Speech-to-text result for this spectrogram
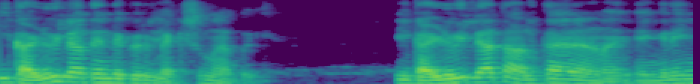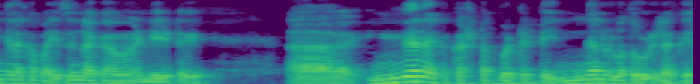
ഈ കഴിവില്ലാത്തതിന്റെ ഒക്കെ ഒരു ലക്ഷണമാണ് ഈ കഴിവില്ലാത്ത ആൾക്കാരാണ് എങ്ങനെയെങ്കിലൊക്കെ പൈസ ഉണ്ടാക്കാൻ വേണ്ടിയിട്ട് ഇങ്ങനെയൊക്കെ കഷ്ടപ്പെട്ടിട്ട് ഇങ്ങനെയുള്ള തൊഴിലൊക്കെ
